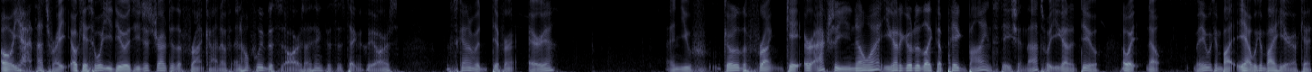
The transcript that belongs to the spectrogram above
Oh yeah, that's right. Okay, so what you do is you just drive to the front, kind of, and hopefully this is ours. I think this is technically ours. This is kind of a different area. And you go to the front gate, or actually, you know what? You got to go to like the pig buying station. That's what you got to do. Oh wait, no, maybe we can buy. Yeah, we can buy here. Okay.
